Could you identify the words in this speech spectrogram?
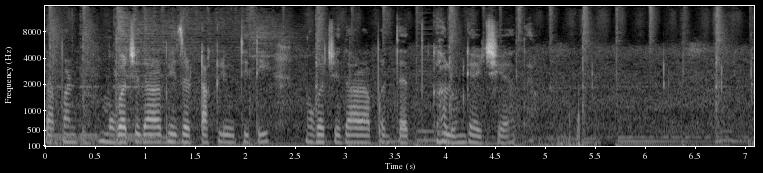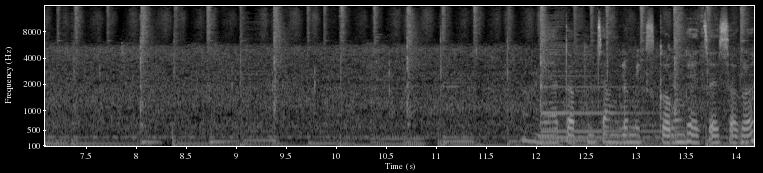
तर आपण मुगाची डाळ भिजत टाकली होती ती. मुगाची डाळ आपण त्यात घालून घ्यायची आहे आता. आता आपण चांगलं मिक्स करून घ्यायचं आहे सगळं.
